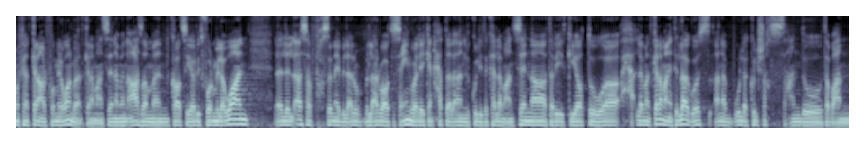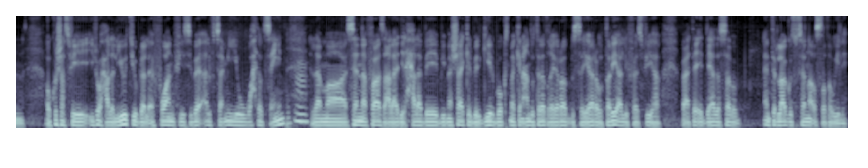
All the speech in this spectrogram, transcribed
ما فينا نتكلم عن الفورمولا 1 بدنا نتكلم عن سينا. من أعظم من قاد سيارة فورمولا 1 للأسف خسرنا بال 94 ولكن حتى الآن الكل يتكلم عن سينا طريقة قيادته لما نتكلم عن انترلاغوس أنا بقول لك كل شخص عنده طبعا أو كل شخص في يروح على اليوتيوب لل F1 في سباق 1991 م. لما سينا فاز على هذه الحلبة بمشاكل بال gearbox ما كان عنده ثلاث غيارات بالسيارة والطريقة اللي فاز فيها بعتقد لهذا السبب انترلاغوس وسينا قصة طويلة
